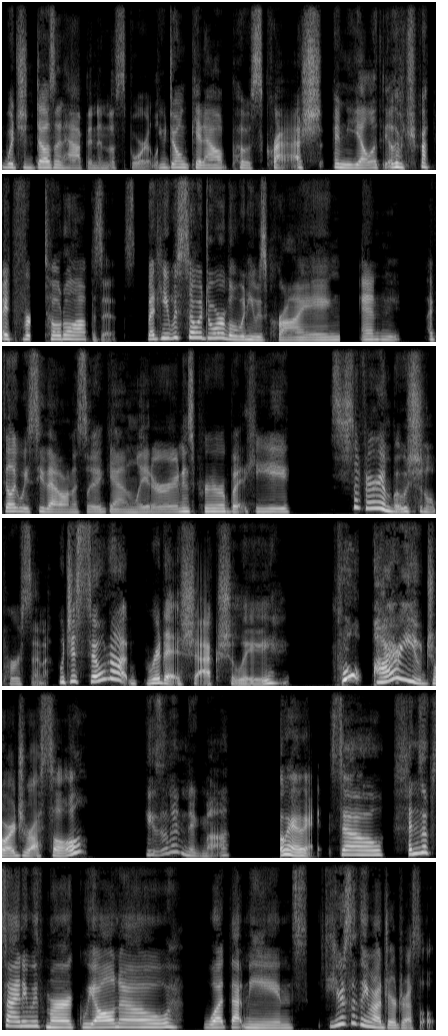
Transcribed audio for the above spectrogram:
Which doesn't happen in the sport. You don't get out post crash and yell at the other driver. Total opposites. But he was so adorable when he was crying. And I feel like we see that honestly again later in his career. But he, he's just a very emotional person. Which is so not British, actually. Who are you, George Russell? He's an enigma. Okay, okay. So ends up signing with Merc. We all know what that means. Here's the thing about George Russell.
